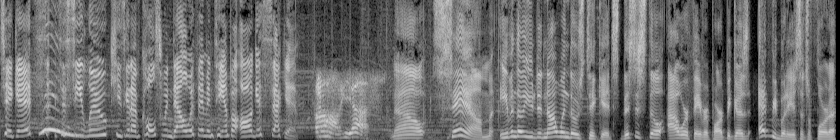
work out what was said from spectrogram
tickets to see Luke. He's gonna have Cole Swindell with him in Tampa August second. Oh, yes. Now, Sam, even though you did not win those tickets, this is still our favorite part because everybody in Central Florida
